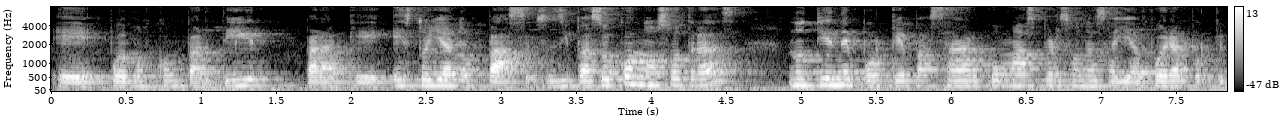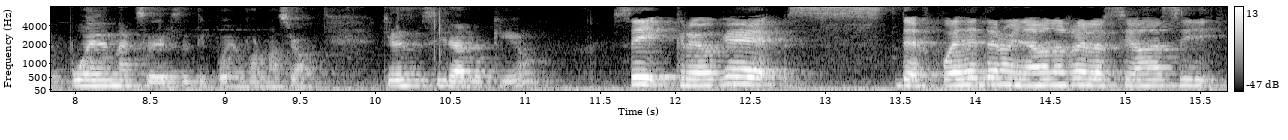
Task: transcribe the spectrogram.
eh, podemos compartir para que esto ya no pase. O sea, si pasó con nosotras, no tiene por qué pasar con más personas allá afuera porque pueden acceder a ese tipo de información. ¿Quieres decir algo, Kio? Sí, creo que después de terminar una relación así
